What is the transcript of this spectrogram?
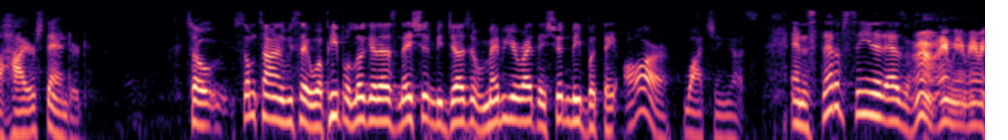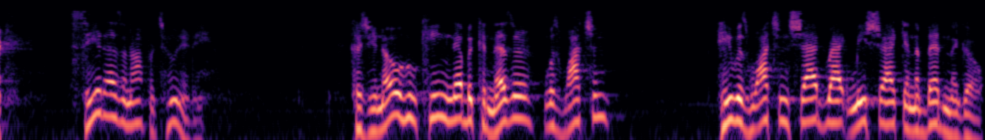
A higher standard. So sometimes we say, well, people look at us and they shouldn't be judging. Well, maybe you're right, they shouldn't be, but they are watching us. And instead of seeing it as, see it as an opportunity because you know who King Nebuchadnezzar was watching? He was watching Shadrach, Meshach, and Abednego.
